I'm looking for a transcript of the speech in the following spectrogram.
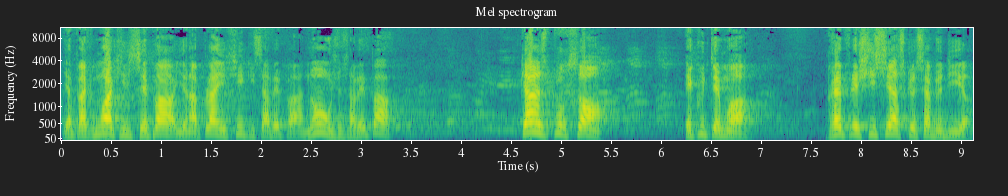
Il n'y a pas que moi qui ne le sais pas. Il y en a plein ici qui ne savaient pas. Non, je ne savais pas. 15%. Écoutez-moi, réfléchissez à ce que ça veut dire.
